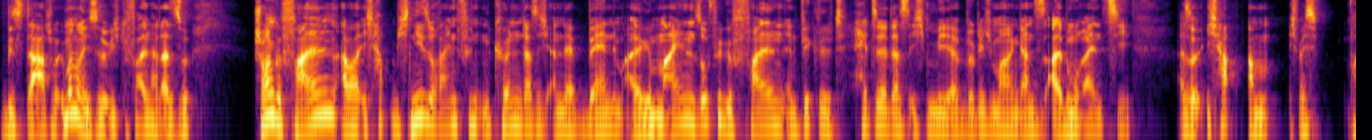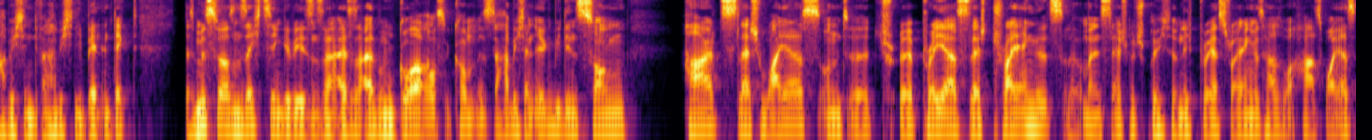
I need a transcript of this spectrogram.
bis dato immer noch nicht so wirklich gefallen hat. Also so schon gefallen, aber ich habe mich nie so reinfinden können, dass ich an der Band im Allgemeinen so viel Gefallen entwickelt hätte, dass ich mir wirklich mal ein ganzes Album reinziehe. Also ich habe am, ich weiß, wo habe ich denn, wann habe ich denn die Band entdeckt? Das müsste 2016 gewesen sein, als das Album Gore rausgekommen ist. Da habe ich dann irgendwie den Song Hearts slash Wires und äh, äh, Prayers slash Triangles, oder ob man den Slash mitspricht oder nicht, Prayers Triangles, Hearts, Wires,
